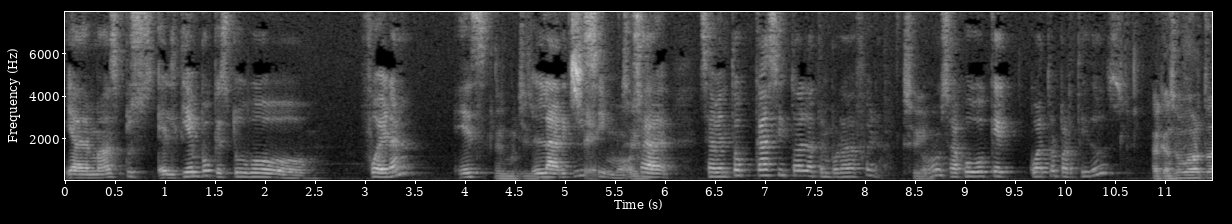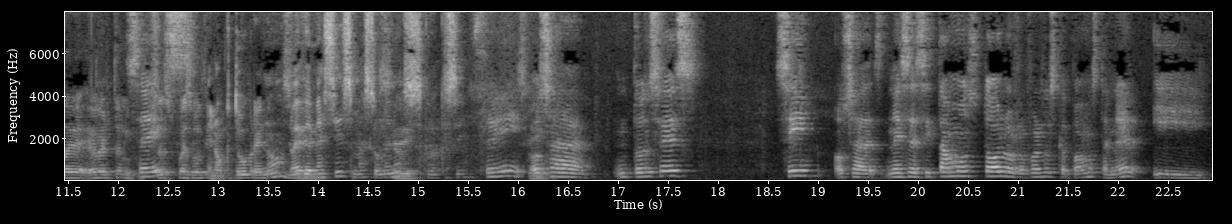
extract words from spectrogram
Y además, pues el tiempo que estuvo fuera es larguísimo. Sí, o sea, se aventó casi toda la temporada fuera. Sí. ¿no? O sea, jugó que cuatro partidos. Alcanzó a jugar todo Everton y Seis. pues, fue su En último. octubre, ¿no? Sí. Nueve meses, más o menos, Sí. creo que sí. Sí, Sí. o sea, entonces, sí, o sea, necesitamos todos los refuerzos que podamos tener y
